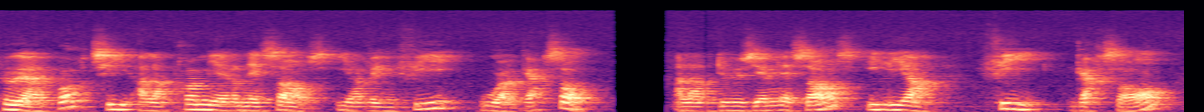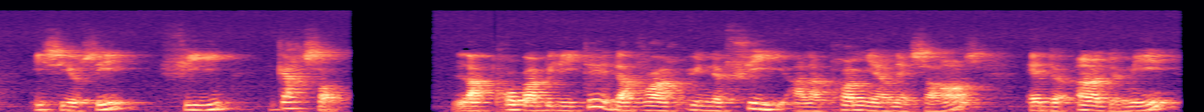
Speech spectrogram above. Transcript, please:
peu importe si à la première naissance il y avait une fille ou un garçon. À la deuxième naissance, il y a fille, garçon, ici aussi fille, garçon. La probabilité d'avoir une fille à la première naissance est de 1 demi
